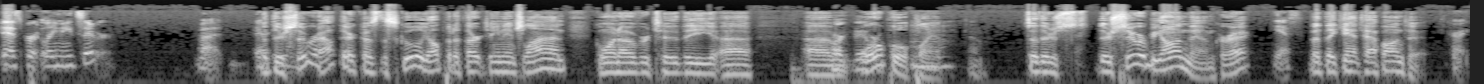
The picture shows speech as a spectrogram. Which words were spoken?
desperately need sewer. But But there's sewer out there because the school y'all put a 13 inch line going over to the uh, uh, Whirlpool plant. Mm-hmm. So there's there's sewer beyond them, correct? yes, But they can't tap onto it. correct.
